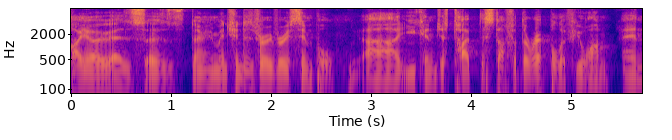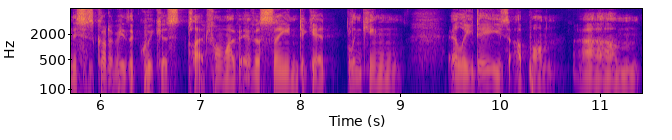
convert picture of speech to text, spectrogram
I/O, as as Damien mentioned, is very very simple. Uh, you can just type the stuff at the REPL if you want, and this has got to be the quickest platform I've ever seen to get blinking LEDs up on. Um,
